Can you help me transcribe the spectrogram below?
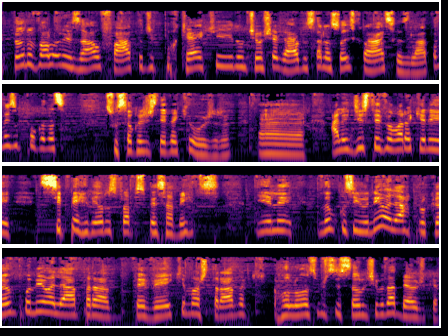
tentando valorizar o fato de por que, é que não tinham chegado seleções clássicas lá. Talvez um pouco dessa discussão que a gente teve aqui hoje, né? É, além disso, teve uma hora que ele se perdeu nos próprios pensamentos e ele não conseguiu nem olhar para o campo, nem olhar para a TV que mostrava que rolou uma substituição no time da Bélgica.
